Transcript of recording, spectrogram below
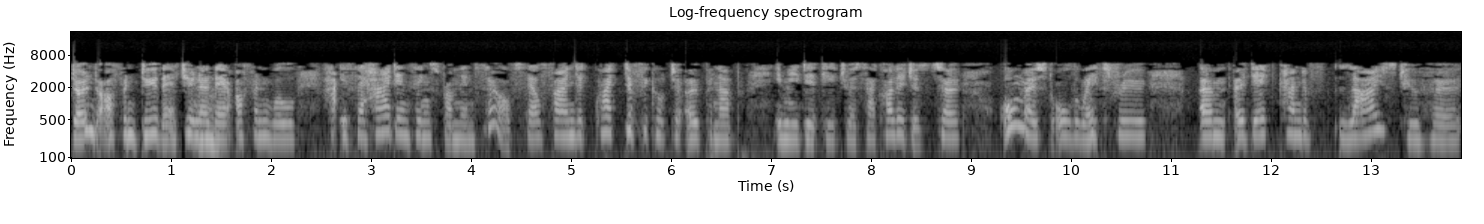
don't often do that. You know, they often will, if they're hiding things from themselves, they'll find it quite difficult to open up immediately to a psychologist. So almost all the way through, um, Odette kind of lies to her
